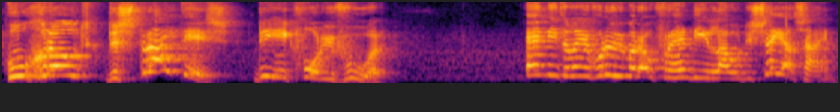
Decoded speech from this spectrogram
hoe groot de strijd is die ik voor u voer. En niet alleen voor u, maar ook voor hen die in Laodicea zijn.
